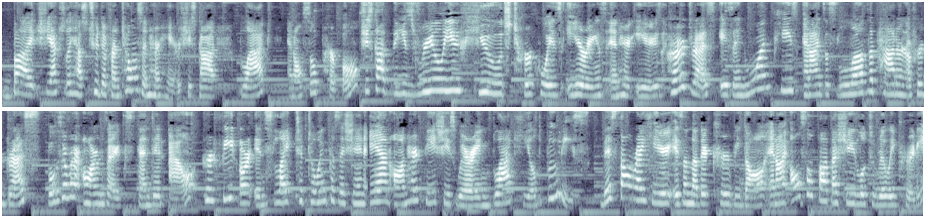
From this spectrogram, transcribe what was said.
but she actually has two different tones in her hair. She's got black and also purple. She's got these really huge turquoise earrings in her ears. Her dress is in one piece and I just love the pattern of her dress. Both of her arms are extended out. Her feet are in slight tiptoeing position and on her feet she's wearing black heeled booties. This doll right here is another curvy doll and I also thought that she looked really pretty.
